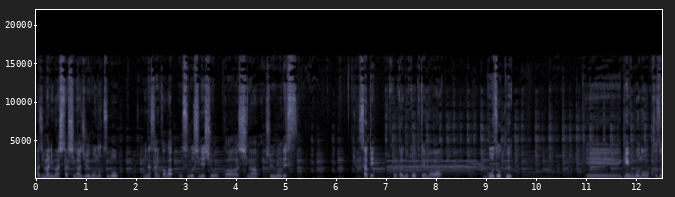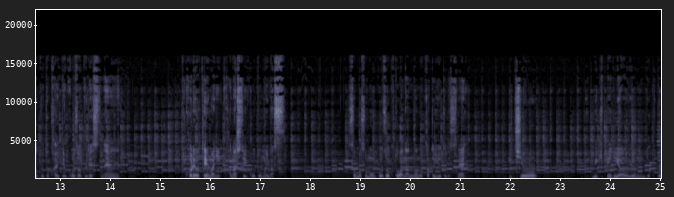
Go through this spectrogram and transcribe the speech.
始まりました。滋賀15の壺。皆さんいかがお過ごしでしょうか？滋賀15です。さて今回のトークテーマは語族。えー、言語の家族と書いて語族ですね。これをテーマに話していこうと思います。そもそも語族とは何なのかというとですね一応ウィキペディアを読んどくと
